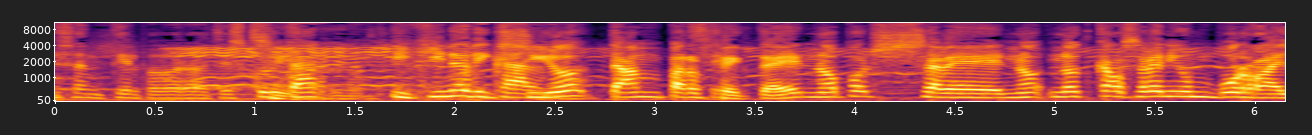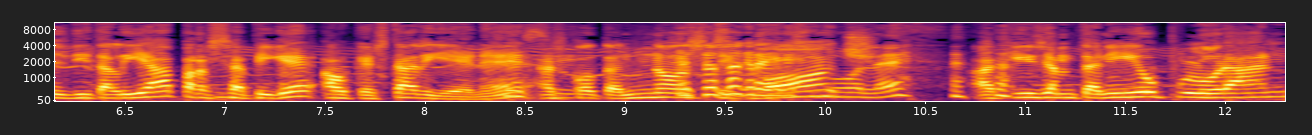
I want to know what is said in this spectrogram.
Que sentir el Pavarotti, escoltar-lo. I quina dicció tan perfecta, eh? No pots saber, no, no et cal saber ni un borrall d'italià per saber el que està dient, eh? Sí, sí. Escolta, no Això estic boig, molt, eh? aquí ja em teniu plorant,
